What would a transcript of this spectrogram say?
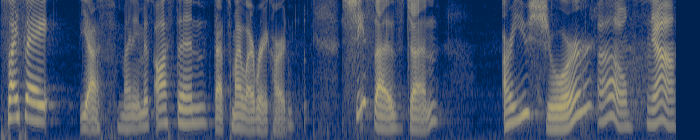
so I say, yes, my name is Austin. That's my library card. She says, Jen, are you sure? Oh, yeah.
